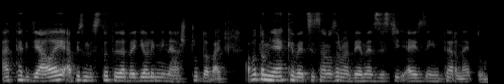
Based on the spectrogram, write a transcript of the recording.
a tak ďalej, aby sme si to teda vedeli my naštudovať. A potom nejaké veci samozrejme vieme zistiť aj z internetu.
